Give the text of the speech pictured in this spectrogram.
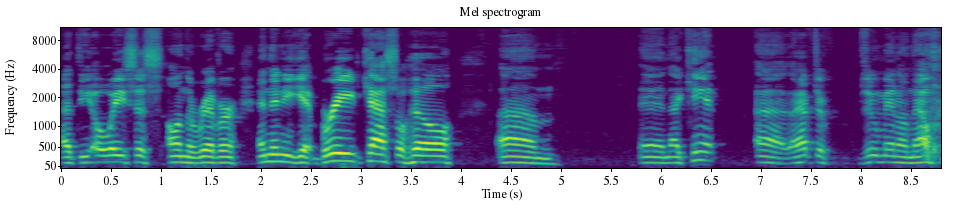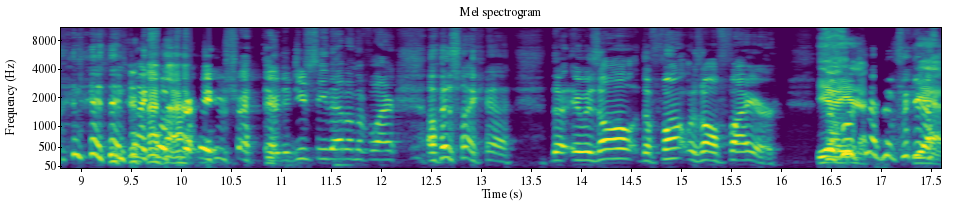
at the Oasis on the river, and then you get Breed, Castle Hill, um, and I can't. Uh, I have to zoom in on that one. and then Michale Graves right there. Did you see that on the flyer? I was like, uh, the it was all the font was all fire. Yeah, so yeah. yeah.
